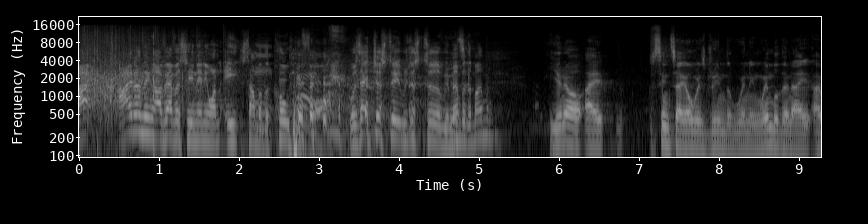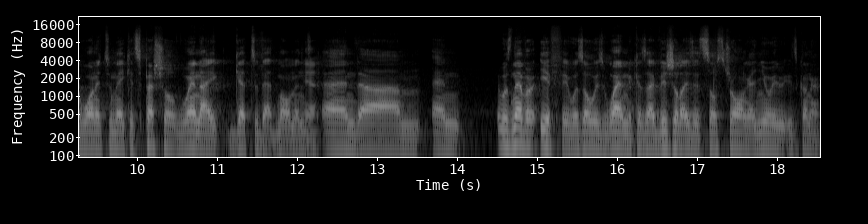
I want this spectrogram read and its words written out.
I, I don't think I've ever seen anyone eat some of the court before. Was that just to, it was just to remember the moment? You know, I, since I always dreamed of winning Wimbledon, I, I wanted to make it special when I get to that moment. Yeah. And, um, and it was never if, it was always when, because I visualized it so strong. I knew it, it's gonna,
